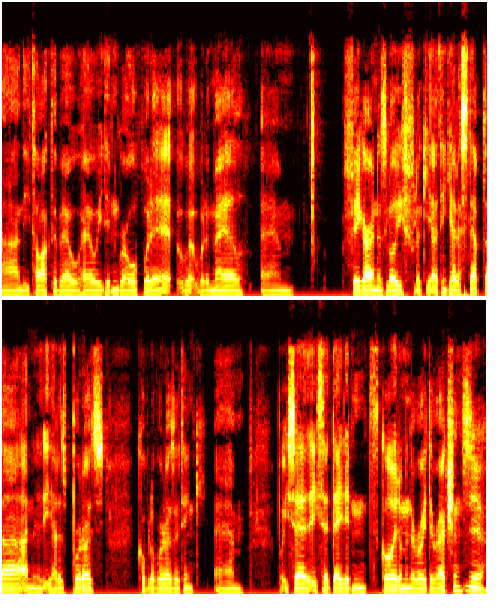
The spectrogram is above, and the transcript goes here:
And he talked about how he didn't grow up with a with, with a male um figure in his life. Like he, I think he had a stepdad and he had his brothers, a couple of brothers I think. Um, but he said he said they didn't guide him in the right directions. Yeah.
